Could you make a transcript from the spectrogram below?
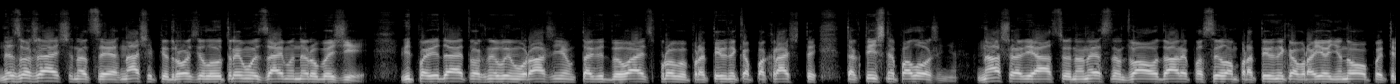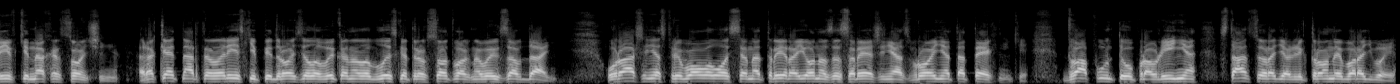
Незважаючи на це, наші підрозділи утримують займані рубежі, відповідають вогневим ураженням та відбивають спроби противника покращити тактичне положення. Нашу авіацію нанесено два удари по силам противника в районі Новопетрівки на Херсонщині. Ракетно-артилерійські підрозділи виконали близько 300 вогневих завдань. Ураження спрямовувалося на три райони зосередження озброєння та техніки, два пункти управління, станцію радіоелектронної боротьби.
